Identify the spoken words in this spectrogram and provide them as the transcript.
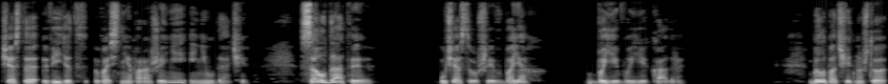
часто видят во сне поражения и неудачи. Солдаты, участвовавшие в боях, боевые кадры. Было подсчитано, что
